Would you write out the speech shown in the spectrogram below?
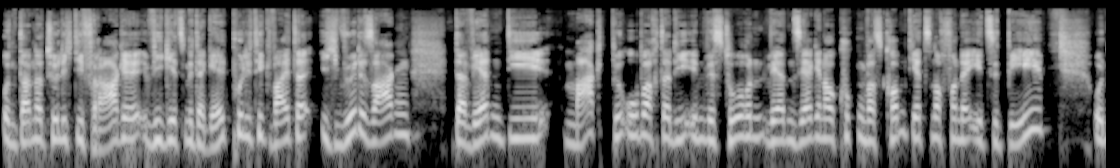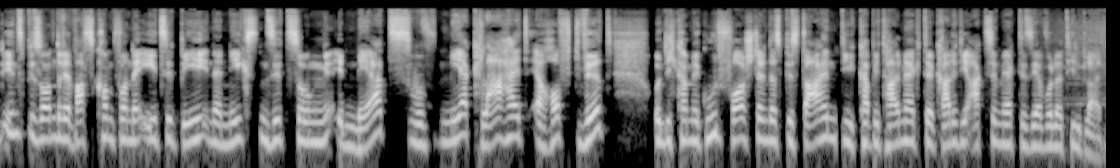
und dann natürlich die Frage, wie geht es mit der Geldpolitik weiter? Ich würde sagen, da werden die Marktbeobachter, die Investoren werden sehr genau gucken, was kommt jetzt noch von der EZB und insbesondere, was kommt von der EZB in der nächsten Sitzung im März, wo mehr Klarheit erhofft wird. Und ich kann mir gut vorstellen, dass bis dahin die Kapitalmärkte, gerade die Aktienmärkte, sehr volatil bleiben.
